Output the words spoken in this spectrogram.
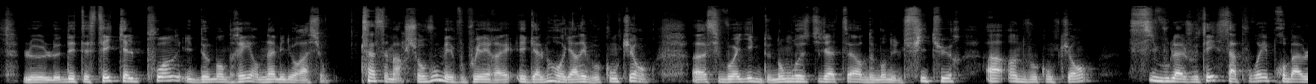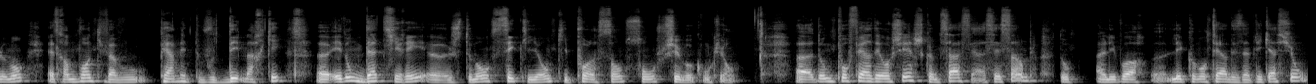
le, détester, quel point ils demanderaient en amélioration. Ça, ça marche sur vous, mais vous pouvez également regarder vos concurrents. Euh, si vous voyez que de nombreux utilisateurs demandent une feature à un de vos concurrents, si vous l'ajoutez, ça pourrait probablement être un point qui va vous permettre de vous démarquer euh, et donc d'attirer justement ces clients qui pour l'instant sont chez vos concurrents. Euh, donc pour faire des recherches comme ça, c'est assez simple. Donc allez voir euh, les commentaires des applications,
